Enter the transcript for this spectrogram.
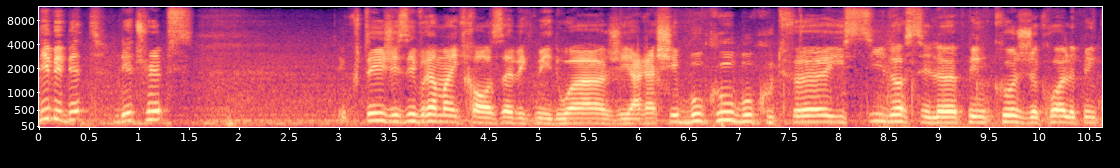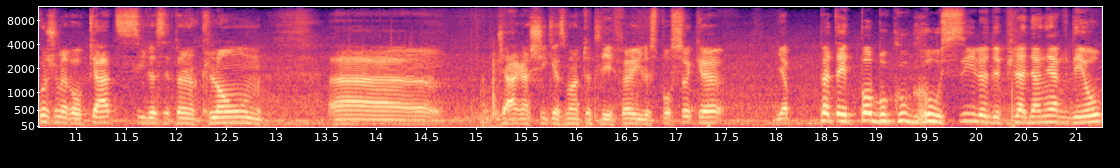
les bébites, les trips, écoutez, je les ai vraiment écrasés avec mes doigts. J'ai arraché beaucoup, beaucoup de feuilles. Ici, là, c'est le Pinkush, je crois, le Pinkush numéro 4. Ici, là, c'est un clone. Euh, j'ai arraché quasiment toutes les feuilles. C'est pour ça que il a peut-être pas beaucoup grossi depuis la dernière vidéo.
